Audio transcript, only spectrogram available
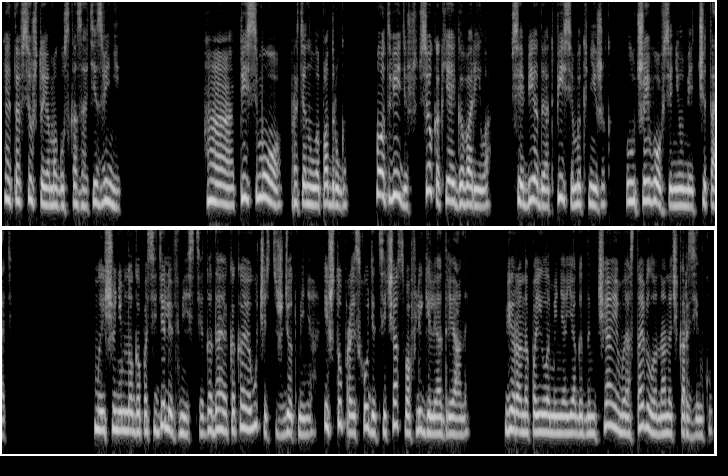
Это все, что я могу сказать, извини. «А, письмо», – протянула подруга. «Вот видишь, все, как я и говорила. Все беды от писем и книжек. Лучше и вовсе не уметь читать». Мы еще немного посидели вместе, гадая, какая участь ждет меня и что происходит сейчас во флигеле Адрианы. Вера напоила меня ягодным чаем и оставила на ночь корзинку.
